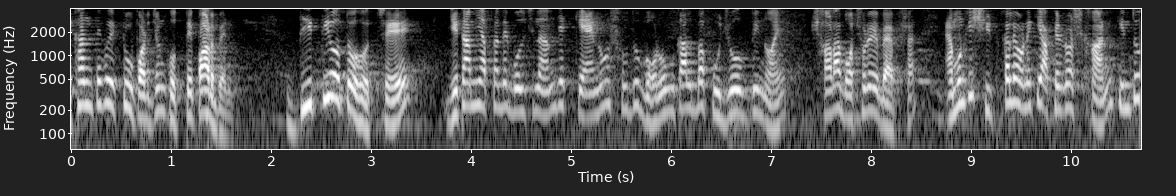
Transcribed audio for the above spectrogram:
এখান থেকেও একটু উপার্জন করতে পারবেন। দ্বিতীয়ত হচ্ছে যেটা আমি আপনাদের বলছিলাম যে কেন শুধু গরমকাল বা পুজো অবধি নয়, সারা বছরের ব্যবসা। এমনকি শীতকালে অনেকে আখের রস খান, কিন্তু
